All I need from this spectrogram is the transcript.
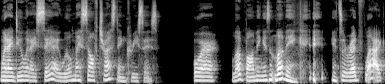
when I do what I say I will, my self trust increases. Or love bombing isn't loving, it's a red flag.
